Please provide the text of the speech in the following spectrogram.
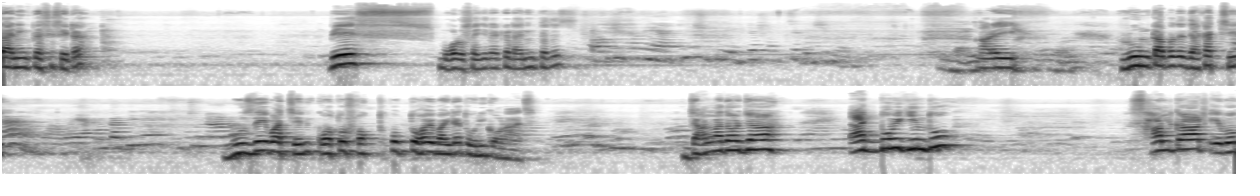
ডাইনিং প্যাসেজ এটা বেশ বড় সাইজের একটা ডাইনিং প্যাসেজ আর এই রুমটা আপনাদের দেখাচ্ছি। বুঝতেই পাচ্ছেন কত শক্তপোক্তভাবে বাড়িটা তৈরি করা আছে। জানলা, দরজা একদমই কিন্তু শাল কাঠ এবং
